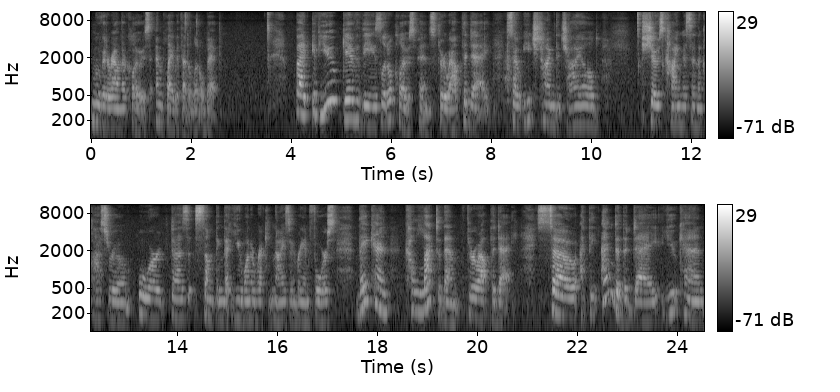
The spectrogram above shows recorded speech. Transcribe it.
move it around their clothes and play with it a little bit. But if you give these little clothespins throughout the day, so each time the child shows kindness in the classroom or does something that you want to recognize and reinforce, they can collect them throughout the day. So at the end of the day, you can,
